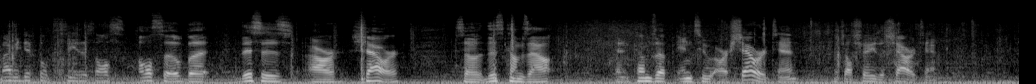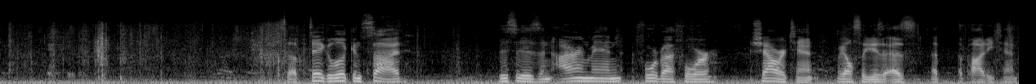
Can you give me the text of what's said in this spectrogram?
might be difficult to see this also, but this is our shower. So this comes out and it comes up into our shower tent, which I'll show you the shower tent. So if you take a look inside, this is an Ironman 4x4 shower tent. We also use it as a, a potty tent.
